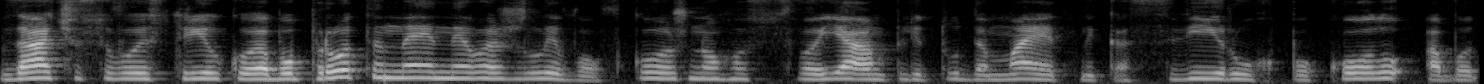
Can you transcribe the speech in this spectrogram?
за часовою стрілкою, або проти неї неважливо. В кожного своя амплітуда маятника, свій рух по колу або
